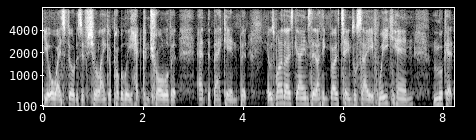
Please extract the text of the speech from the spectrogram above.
you always felt as if Sri Lanka probably had control of it at the back end. But it was one of those games that I think both teams will say if we can look at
